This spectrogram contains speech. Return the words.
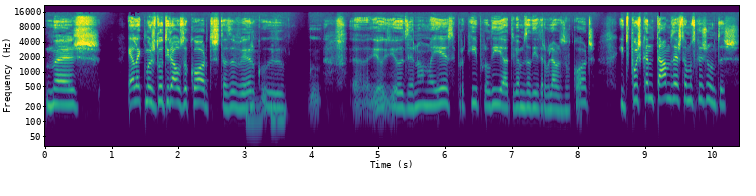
mas ela é que me ajudou a tirar os acordes, estás a ver? Uhum. Eu, eu dizer, não, não é esse, é por aqui, por ali. Estivemos ali a trabalhar nos acordes e depois cantámos esta música juntas.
